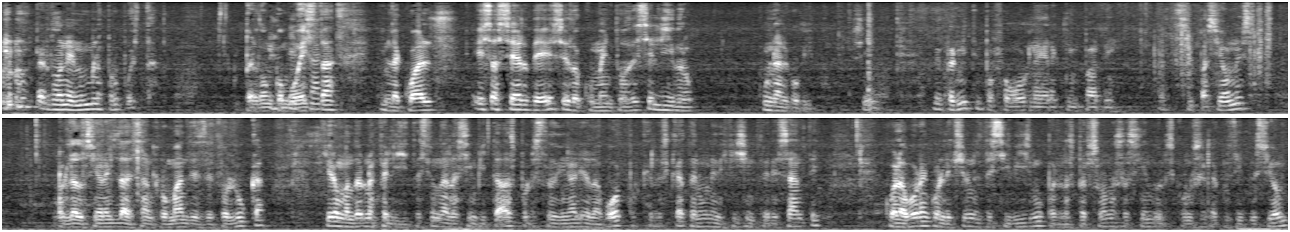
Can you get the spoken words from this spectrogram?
perdón, en una propuesta, perdón, como esta, en la cual es hacer de ese documento, de ese libro, un algo vivo. ¿sí? ¿Me permiten, por favor, leer aquí un par de participaciones? Hola, la señora Isla de San Román desde Toluca. Quiero mandar una felicitación a las invitadas por la extraordinaria labor, porque rescatan un edificio interesante, colaboran con lecciones de civismo para las personas haciéndoles conocer la Constitución.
